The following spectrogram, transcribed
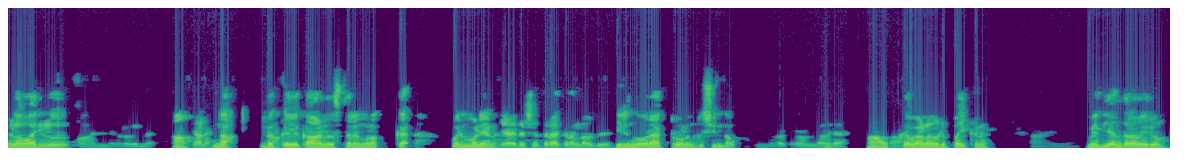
വിളവാരിയുള്ളത്. ആ, ഇതാ. ഇതൊക്കെ ഈ കാണുന്ന സ്ഥലങ്ങളൊക്കെ പൊന്മണിയാണ്. ഏകദേശം എത്ര ഏക്കർ ഉണ്ടാവും ഇരുന്നൂറ് ഏക്കറോളം കൃഷി ഉണ്ടാവും. ആ, ഒക്കെ വിളവെടുപ്പ് അയക്കണ് മെതിയന്ത്രം വരും.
